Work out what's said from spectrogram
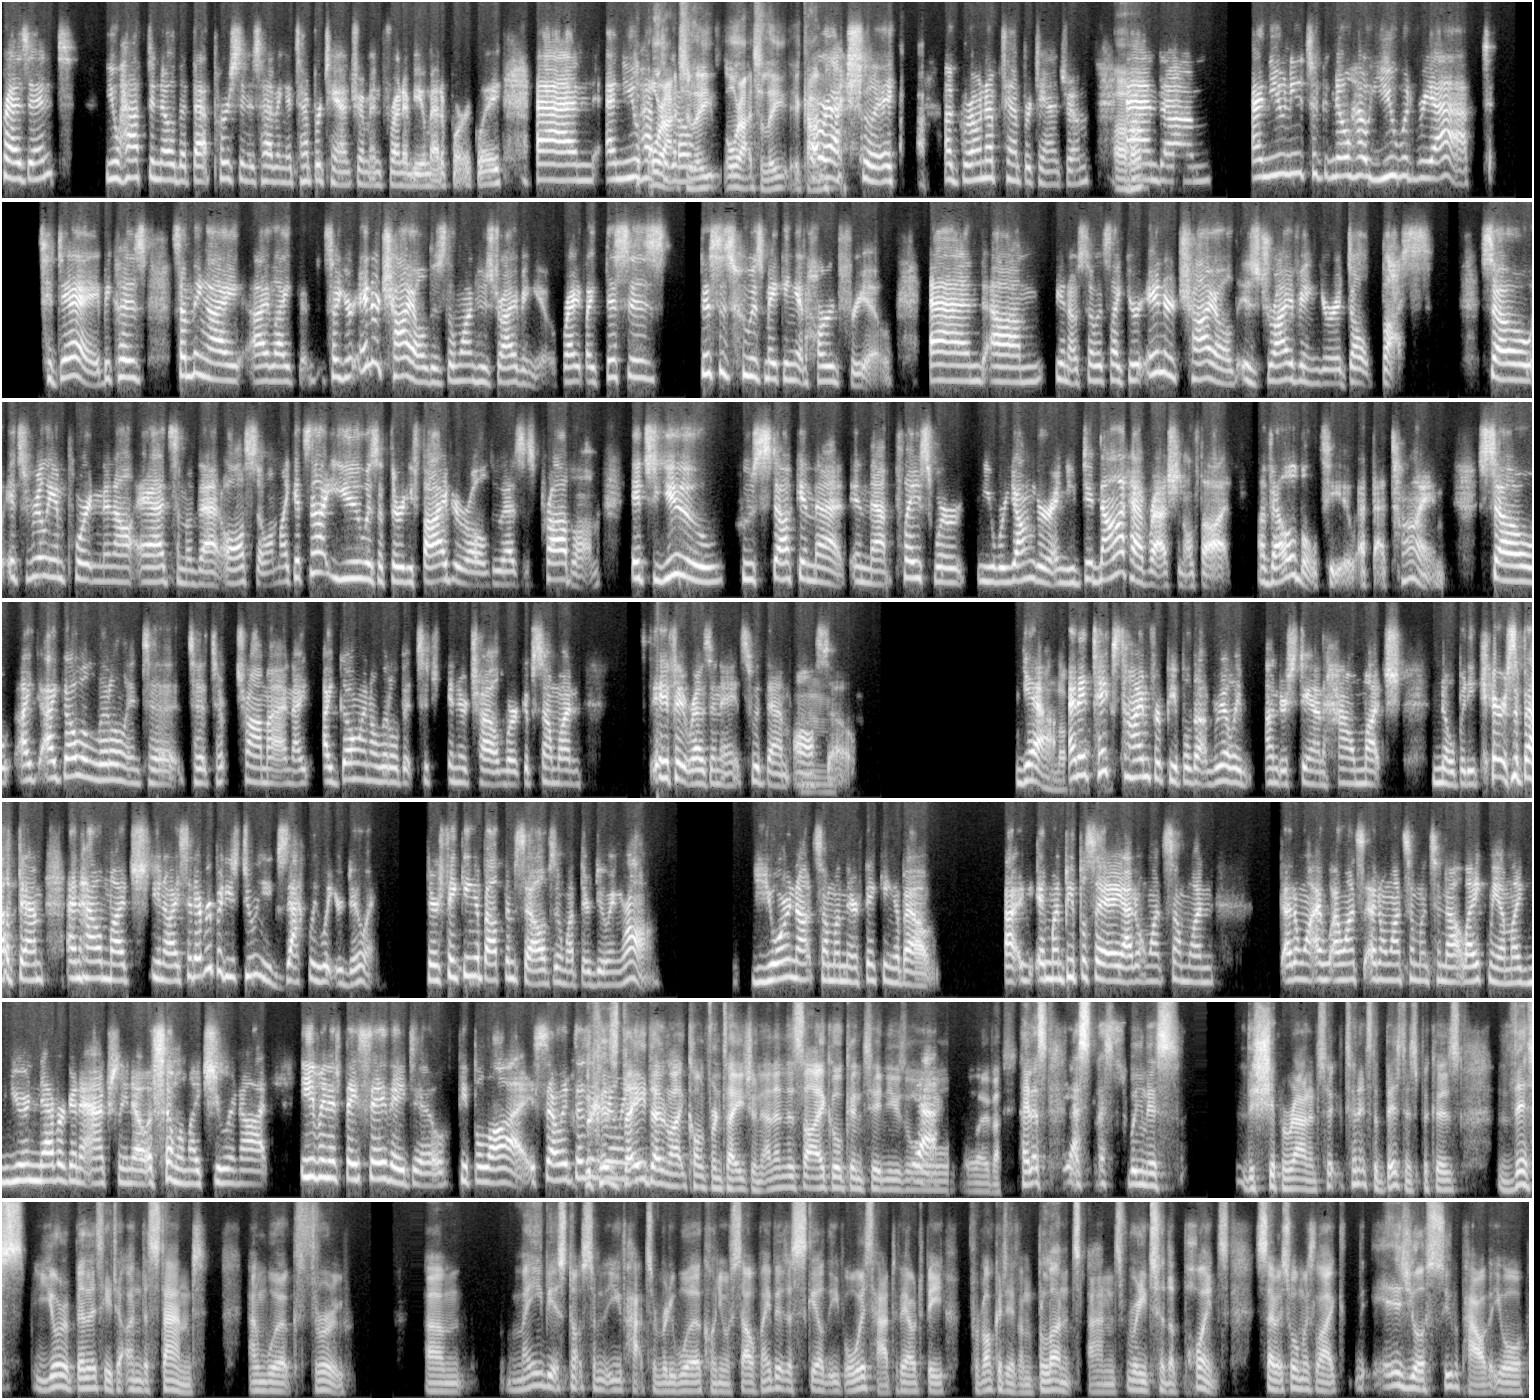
present you have to know that that person is having a temper tantrum in front of you metaphorically and and you have or to actually go, or actually or actually a grown-up temper tantrum uh-huh. and um and you need to know how you would react today because something i i like so your inner child is the one who's driving you right like this is this is who is making it hard for you and um you know so it's like your inner child is driving your adult bus so it's really important. And I'll add some of that also. I'm like, it's not you as a 35 year old who has this problem. It's you who's stuck in that in that place where you were younger and you did not have rational thought available to you at that time. So I, I go a little into to, to trauma and I, I go in a little bit to inner child work if someone if it resonates with them mm. also. Mm. Yeah. And it takes time for people to really understand how much nobody cares about them and how much, you know, I said, everybody's doing exactly what you're doing. They're thinking about themselves and what they're doing wrong. You're not someone they're thinking about. I, and when people say, I don't want someone, I don't want, I, I want, I don't want someone to not like me. I'm like, you're never going to actually know if someone likes you or not even if they say they do, people lie. So it doesn't because really... they don't like confrontation, and then the cycle continues all, yeah. all, all over. Hey, let's yeah. let's let's swing this this ship around and t- turn it into the business because this your ability to understand and work through. Um, maybe it's not something that you've had to really work on yourself. Maybe it's a skill that you've always had to be able to be provocative and blunt and really to the point. So it's almost like it is your superpower that you're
